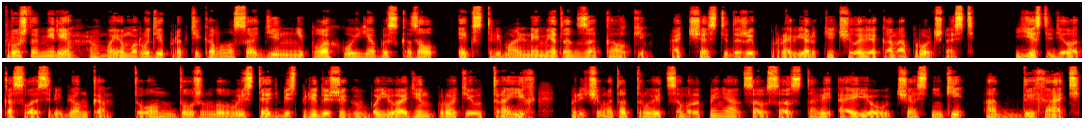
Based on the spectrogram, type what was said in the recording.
В прошлом мире в моем роде практиковался один неплохой, я бы сказал, экстремальный метод закалки, отчасти даже проверки человека на прочность. Если дело касалось ребенка, то он должен был выстоять без передышек в бою один против троих, причем эта троица может меняться в составе, а ее участники – отдыхать.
